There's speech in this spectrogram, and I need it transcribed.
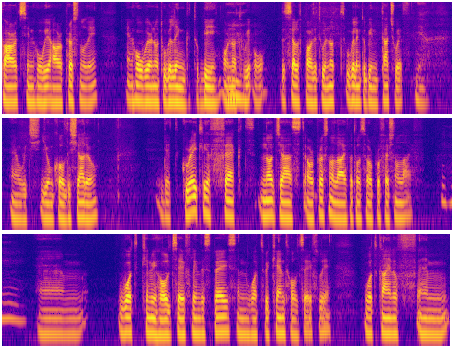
parts in who we are personally and who we're not willing to be or mm. not we, or the self part that we're not willing to be in touch with yeah. and which Jung called the shadow that greatly affect not just our personal life but also our professional life mm-hmm. um, what can we hold safely in this space and what we can't hold safely what kind of um,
